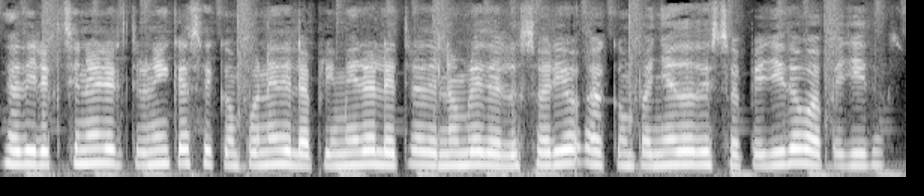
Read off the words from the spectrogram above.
La dirección electrónica se compone de la primera letra del nombre del usuario acompañado de su apellido o apellidos.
